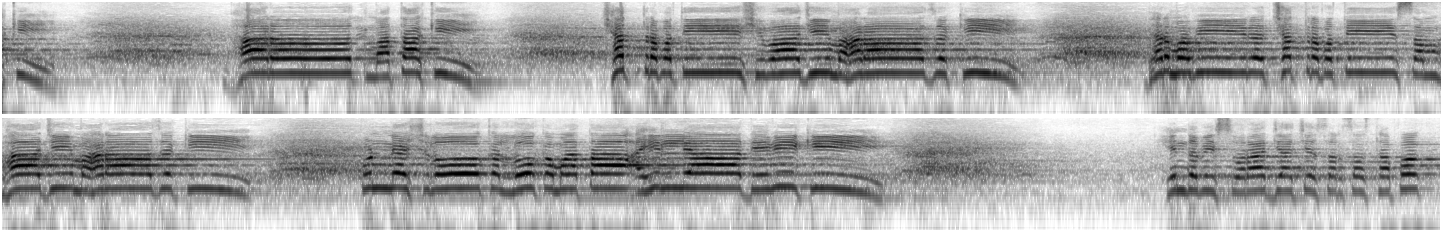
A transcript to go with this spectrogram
की। भारत माता की। छत्रपती शिवाजी महाराज की। धर्मवीर छत्रपती संभाजी महाराज की। पुण्यश्लोक लोकमाता अहिल्या देवी की। हिंदवी स्वराज्याचे सरसंस्थापक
